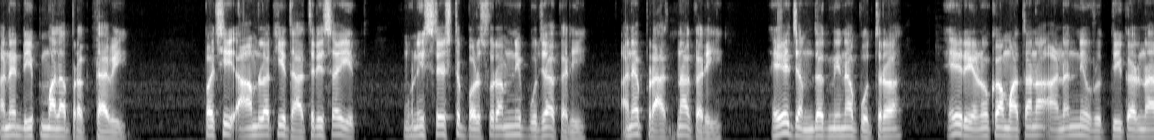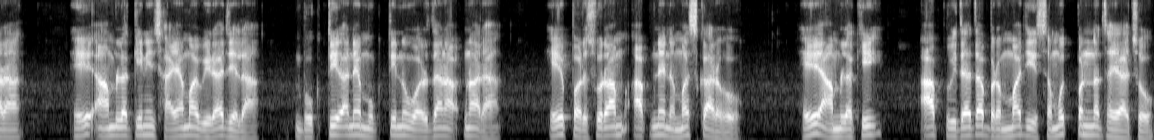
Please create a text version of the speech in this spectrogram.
અને દીપમાલા પ્રગટાવી. પછી આમલકી ધાત્રી સહિત મુનિશ્રેષ્ઠ પરશુરામની પૂજા કરી અને પ્રાર્થના કરી, હે જમદગ્નિના પુત્ર, હે રેણુકા માતાના આનંદની વૃદ્ધિ કરનારા, હે આમલકીની છાયામાં વિરાજેલા ભુક્તિ અને મુક્તિનું વરદાન આપનારા હે પરશુરામ, આપને નમસ્કાર હો. હે આમલકી, આપ વિધાતા બ્રહ્માજી સમુત્પન્ન થયા છો.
